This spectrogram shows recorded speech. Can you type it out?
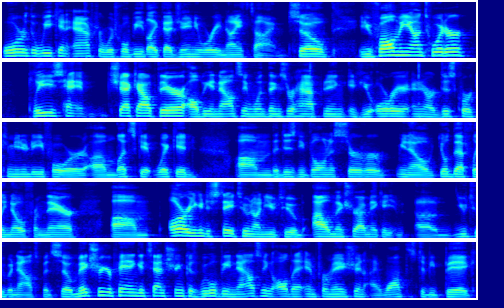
or the weekend after, which will be like that January 9th time. So if you follow me on Twitter, please check out there. I'll be announcing when things are happening. If you are in our Discord community for um, Let's Get Wicked, um, the Disney Villainous server, you know, you'll definitely know from there. Um, or you can just stay tuned on YouTube. I'll make sure I make a, a YouTube announcement. So make sure you're paying attention because we will be announcing all that information. I want this to be big.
